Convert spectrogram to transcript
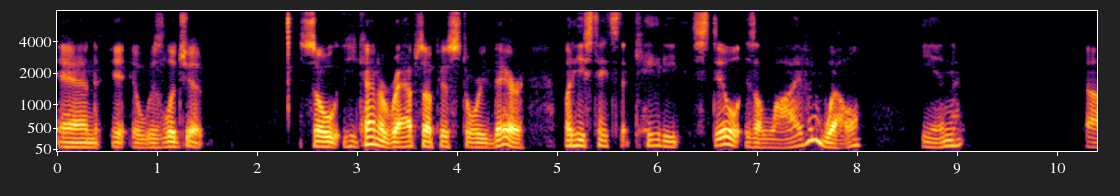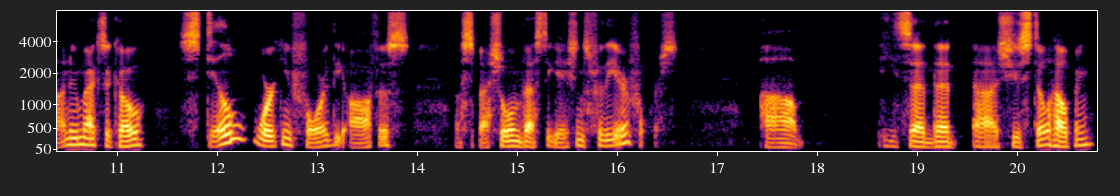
and it, it was legit. So he kind of wraps up his story there, but he states that Cady still is alive and well in uh, New Mexico, still working for the Office of Special Investigations for the Air Force. Um, he said that uh, she's still helping,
